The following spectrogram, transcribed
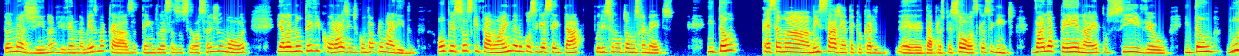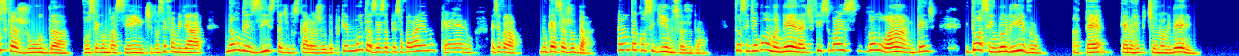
Então, imagina vivendo na mesma casa, tendo essas oscilações de humor, e ela não teve coragem de contar para o marido. Ou pessoas que falam, ainda não consegui aceitar, por isso não tomo os remédios. Então, essa é uma mensagem até que eu quero é, dar para as pessoas, que é o seguinte: vale a pena, é possível. Então, busque ajuda, você como paciente, você familiar, não desista de buscar ajuda, porque muitas vezes a pessoa fala, ah, eu não quero. Aí você fala, não quer se ajudar. Ela não está conseguindo se ajudar. Então, assim, de alguma maneira é difícil, mas vamos lá, entende? Então, assim, o meu livro, até quero repetir o nome dele,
